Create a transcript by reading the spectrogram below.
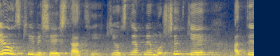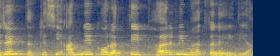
यह उसकी विशेषता थी कि उसने अपने मुर्शिद के अतिरिक्त किसी अन्य को रत्ती भर भी महत्व नहीं दिया।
